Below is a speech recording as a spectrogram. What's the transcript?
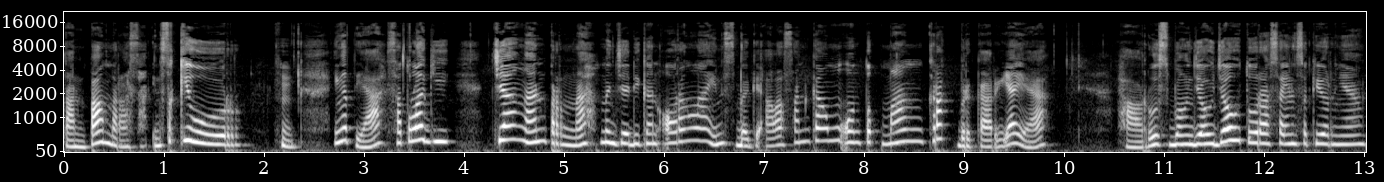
tanpa merasa insecure. Hmm, ingat ya, satu lagi, jangan pernah menjadikan orang lain sebagai alasan kamu untuk mangkrak berkarya ya. Harus buang jauh-jauh tuh rasa insecure-nya.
